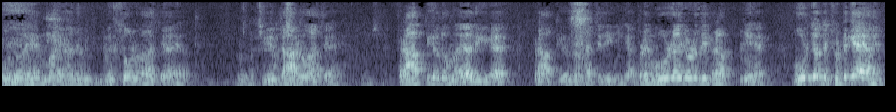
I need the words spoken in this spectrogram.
ਉਦੋਂ ਇਹ ਮਾਇਆ ਦੇ ਵਿੱਚ ਮਿਕਸ ਹੋਣ ਵਾਸਤੇ ਆਇਆ ਚੀਰ ਧਾਰਨ ਵਾਸਤੇ ਆਇਆ ਪ੍ਰਾਪਤੀ ਉਦੋਂ ਮਾਇਆ ਦੀ ਹੈ। ਪ੍ਰਾਪਤੀ ਉਦੋਂ ਸੱਚ ਦੀ ਨਹੀਂ ਹੈ। ਆਪਣੇ ਮੂਲ ਨਾਲ ਜੁੜਨ ਦੀ ਪ੍ਰਾਪਤ ਨਹੀਂ ਹੈ। ਮੂਲ ਚੋਂ ਤੇ ਛੁੱਟ ਕੇ ਆਇਆ ਹੈ।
